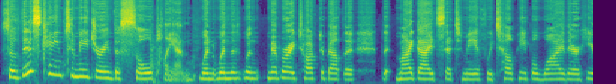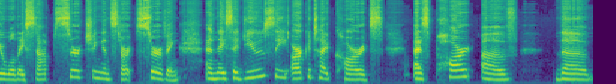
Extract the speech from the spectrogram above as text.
So this came to me during the soul plan when when the when remember I talked about the, the my guide said to me if we tell people why they're here will they stop searching and start serving and they said use the archetype cards as part of the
